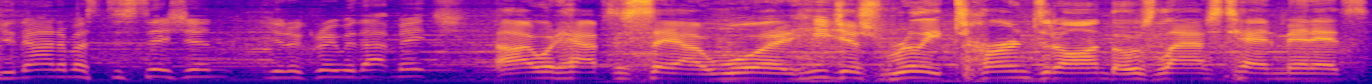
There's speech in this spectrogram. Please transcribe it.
Unanimous decision. You'd agree with that, Mitch? I would have to say I would. He just really turns it on those last 10 minutes.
